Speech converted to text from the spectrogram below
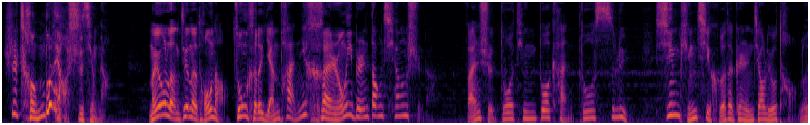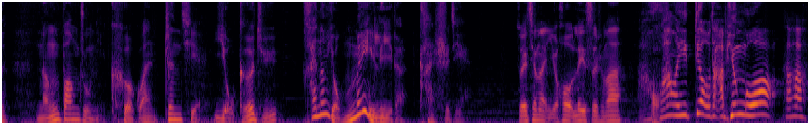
是成不了事情的，没有冷静的头脑、综合的研判，你很容易被人当枪使的。凡事多听、多看、多思虑，心平气和的跟人交流讨论，能帮助你客观、真切、有格局，还能有魅力的看世界。所以，亲们以后类似什么啊，华为吊打苹果啊，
